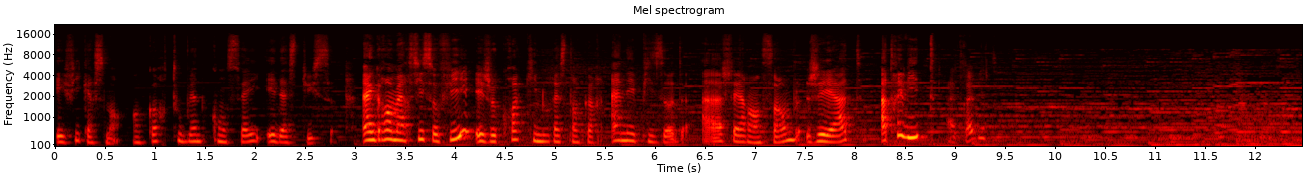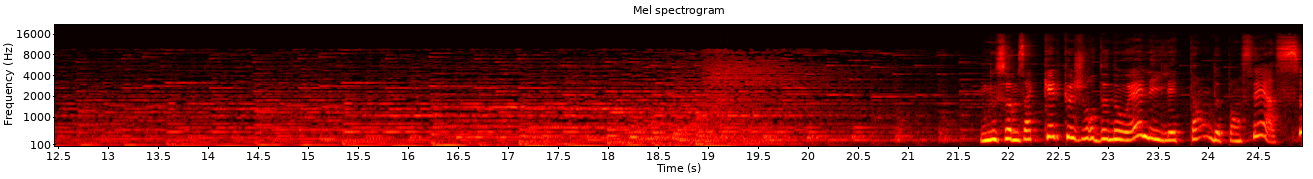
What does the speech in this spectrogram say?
efficacement. Encore tout plein de conseils et d'astuces. Un grand merci Sophie et je crois qu'il nous reste encore un épisode à faire ensemble. J'ai hâte. À très vite. À très vite. Nous sommes à quelques jours de Noël et il est temps de penser à se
